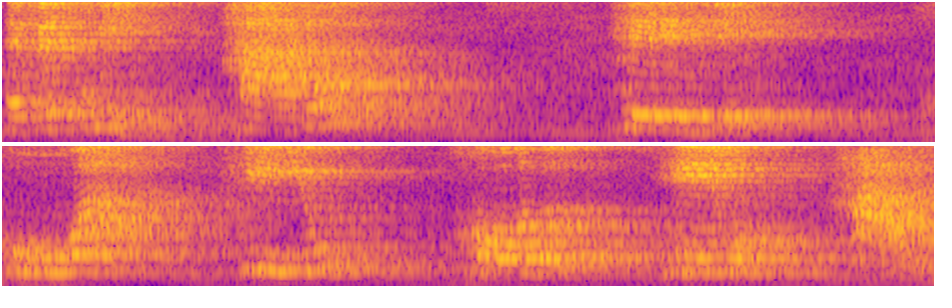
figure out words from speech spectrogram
Repete comigo. Rato, rede, rua, rio, rodo, remo, rato.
